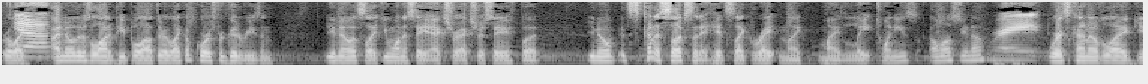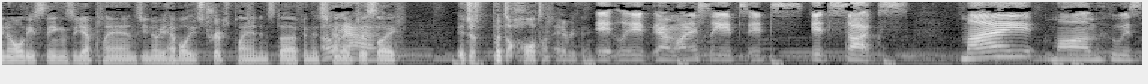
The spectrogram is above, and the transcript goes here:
Or like Yeah. I know there's a lot of people out there, like of course for good reason, you know, it's like you want to stay extra extra safe, but you know, it's kind of sucks that it hits like right in like my late twenties almost, you know? Right. where it's kind of like you know all these things you have plans you know you have all these trips planned and stuff and it's Oh, kind of just like it just puts a halt on everything. It, it um, honestly it's it's it sucks. My mom who is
